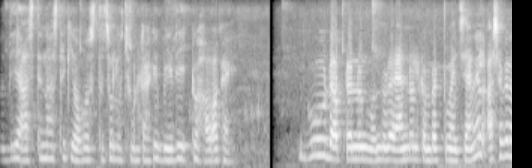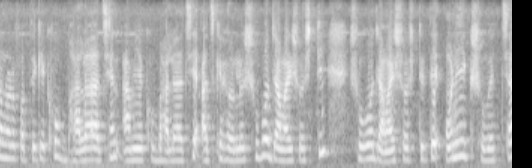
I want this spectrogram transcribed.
যদি আসতে না আসতে কি অবস্থা? চলো চুলটাকে বেঁধে একটু হাওয়া খাই। গুড আফটারনুন বন্ধুরা and welcome back to my channel আশা করি আপনারা প্রত্যেকে খুব ভালো আছেন, আমিও খুব ভালো আছি। আজকে হলো শুভ জামাই ষষ্ঠী। শুভ জামাই ষষ্ঠীতে অনেক শুভেচ্ছা।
